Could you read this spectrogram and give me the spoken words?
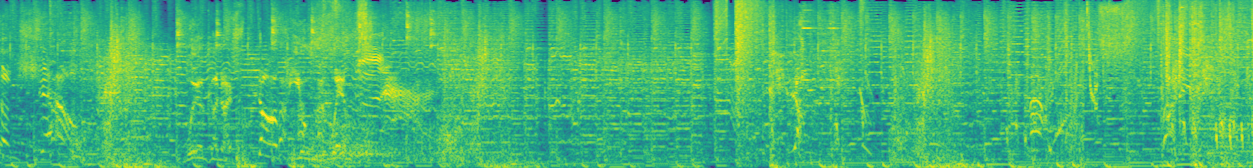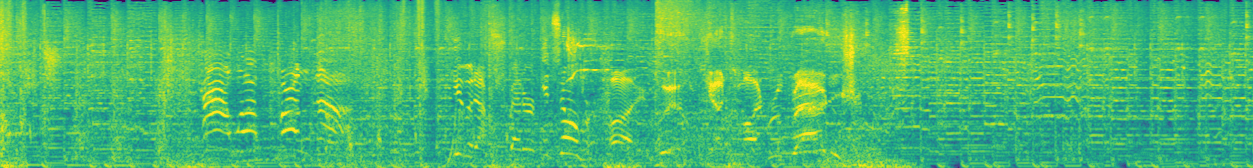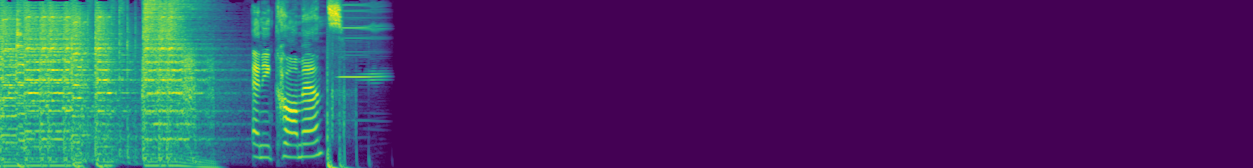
awesome shell! We're gonna stomp you, Will! Give it up, Shredder! It's over! I will! Any comments?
